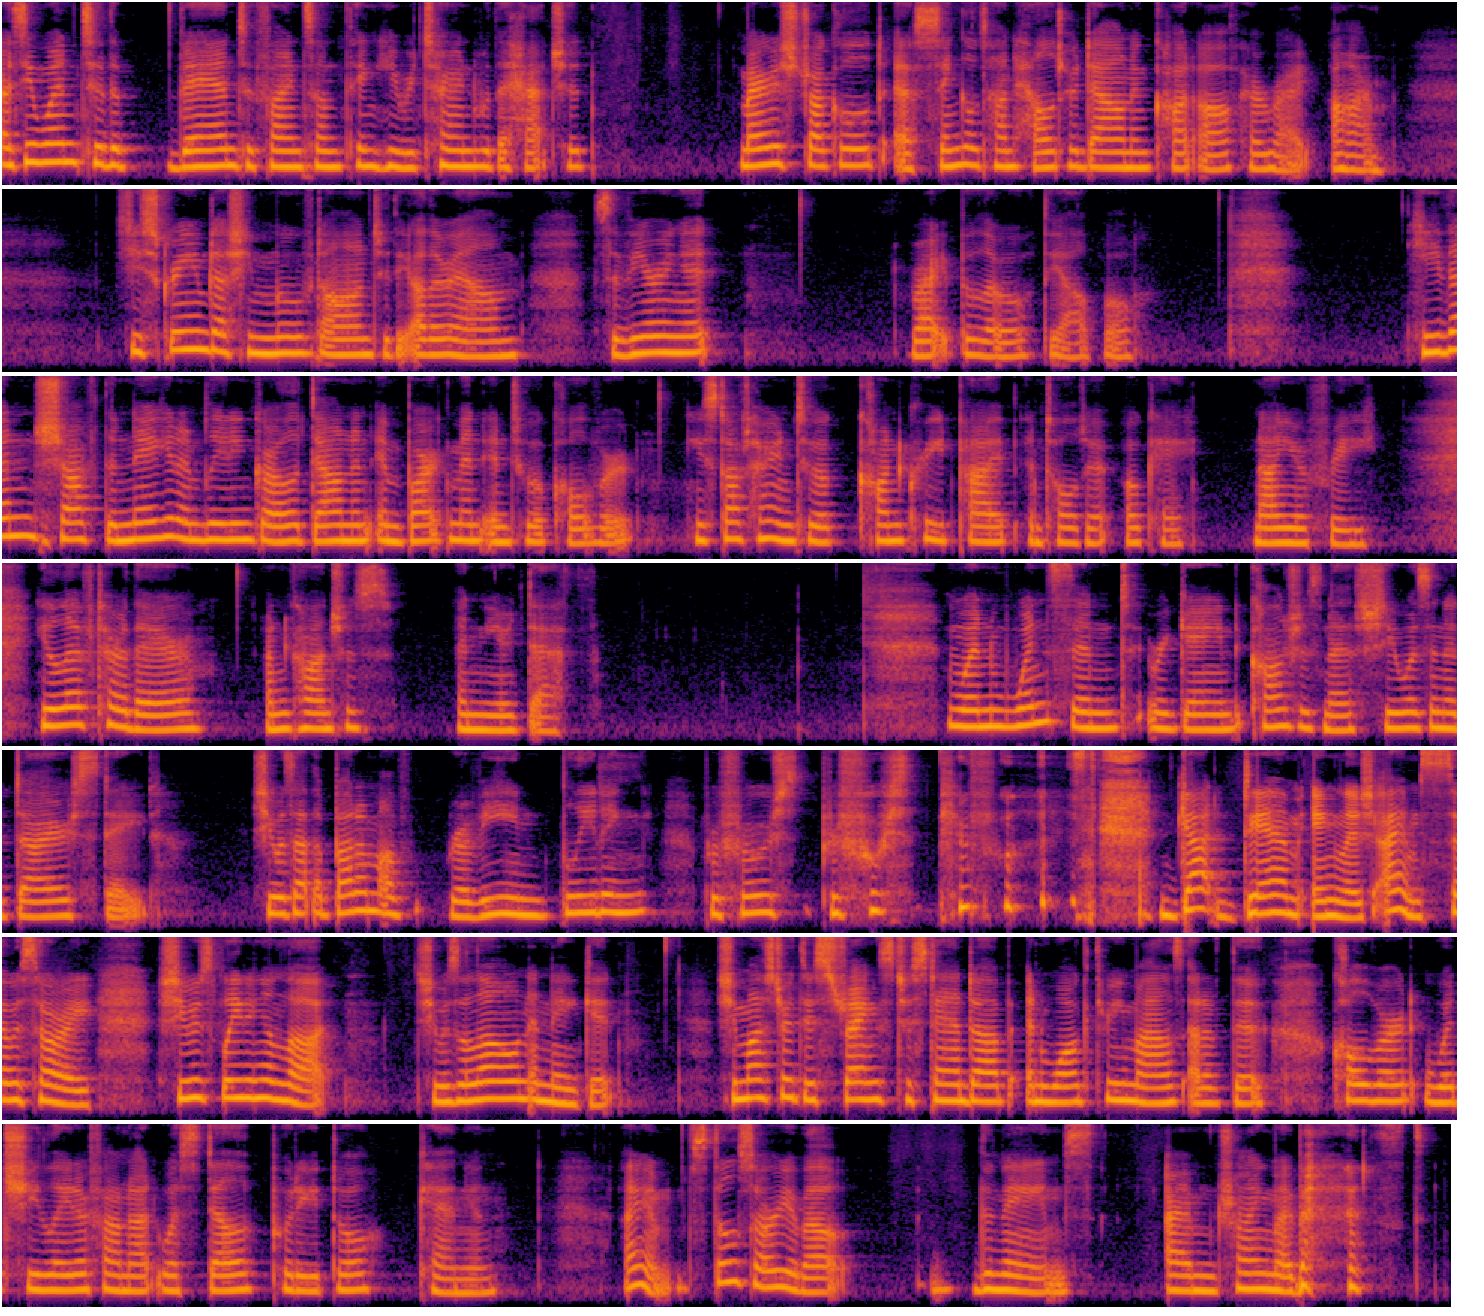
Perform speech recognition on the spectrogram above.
As he went to the van to find something, he returned with a hatchet. Mary struggled as Singleton held her down and cut off her right arm. She screamed as she moved on to the other arm, severing it right below the elbow. He then shoved the naked and bleeding girl down an embankment into a culvert. He stuffed her into a concrete pipe and told her, Okay, now you're free. He left her there, unconscious and near death. When Vincent regained consciousness, she was in a dire state. She was at the bottom of ravine, bleeding profuse, profuse, profuse. Goddamn English! I am so sorry. She was bleeding a lot. She was alone and naked. She mustered the strength to stand up and walk three miles out of the culvert, which she later found out was Del Purito Canyon. I am still sorry about the names. I'm trying my best.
